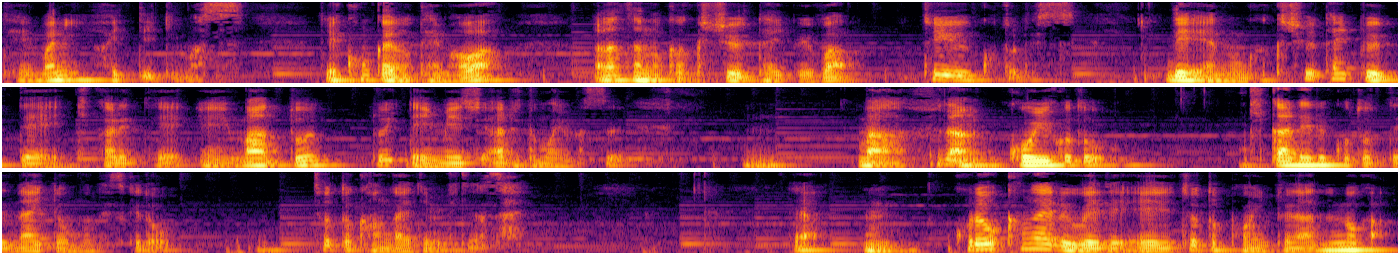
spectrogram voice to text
テーマに入っていきます。で、今回のテーマは、あなたの学習タイプは？ということです。で、あの、学習タイプって聞かれて、えー、まあ、ど、どういったイメージあると思います、うん、まあ、普段こういうこと、聞かれることってないと思うんですけど、ちょっと考えてみてください。では、うん。これを考える上で、えー、ちょっとポイントになるのが、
